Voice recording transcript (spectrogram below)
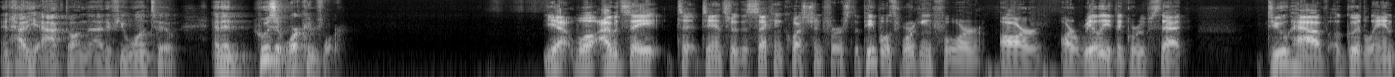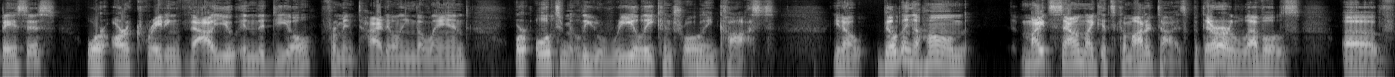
and how do you act on that if you want to, and then who's it working for? Yeah, well, I would say to, to answer the second question first, the people it's working for are are really the groups that do have a good land basis or are creating value in the deal from entitling the land or ultimately really controlling costs. You know, building a home might sound like it's commoditized, but there are levels of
